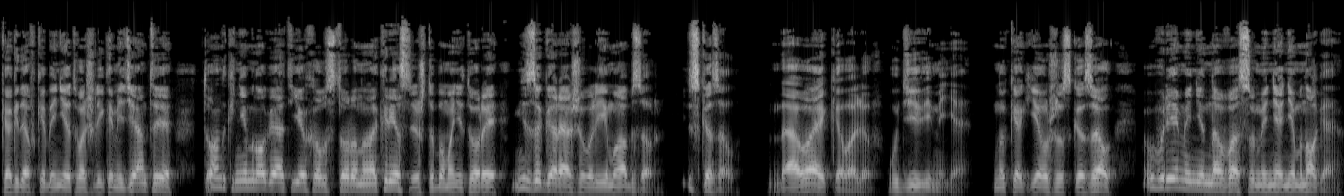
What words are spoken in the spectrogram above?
Когда в кабинет вошли комедианты, Тонг немного отъехал в сторону на кресле, чтобы мониторы не загораживали ему обзор, и сказал «Давай, Ковалев, удиви меня но, как я уже сказал, времени на вас у меня немного».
